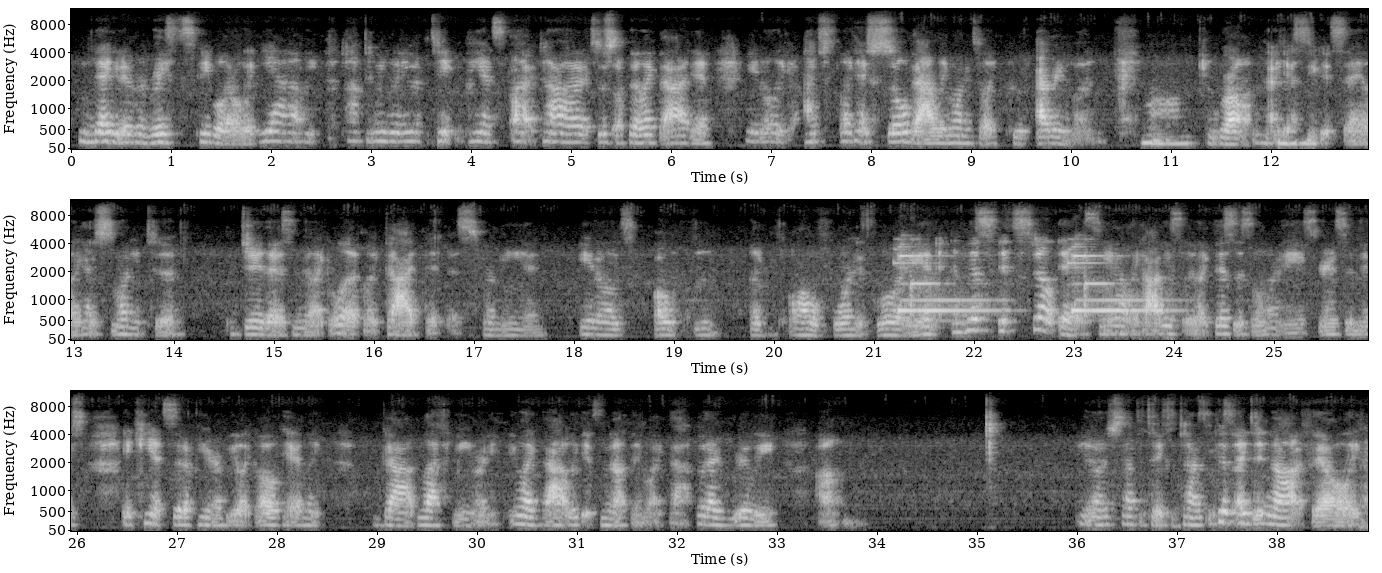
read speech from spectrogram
negative or racist people that are like, yeah, like, talk to me when you have to take the PANCE five times or something like that. And, you know, like, I just, like, I so badly wanted to, like, prove everyone Mom. wrong, I mm-hmm. guess you could say. Like, I just wanted to do this and be like, look, like, God did this for me. And, you know, it's all, like, all for his glory. And, and this, it still is, you know, like, obviously, like, this is a learning experience. And this, I can't sit up here and be like, oh, okay, like, God left me or anything like that. Like it's nothing like that. But I really, um, you know, I just have to take some time because I did not fail like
